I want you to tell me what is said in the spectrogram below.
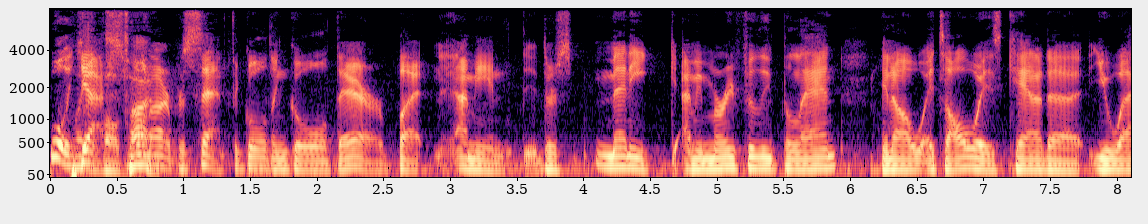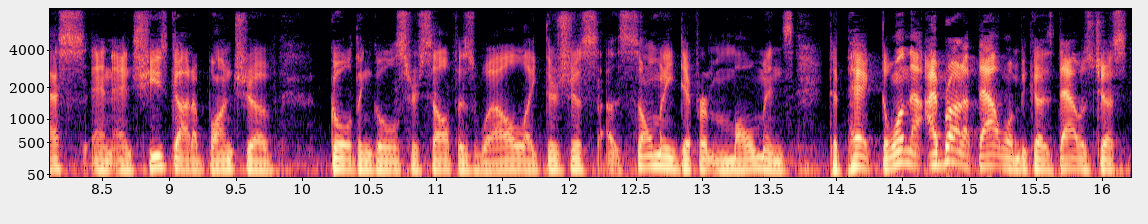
Well, yes, of all time. one hundred percent, the golden goal there. But I mean, there's many. I mean, Marie-Philip Poulin. You know, it's always Canada, U.S. and and she's got a bunch of golden goals herself as well. Like, there's just uh, so many different moments to pick. The one that I brought up that one because that was just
